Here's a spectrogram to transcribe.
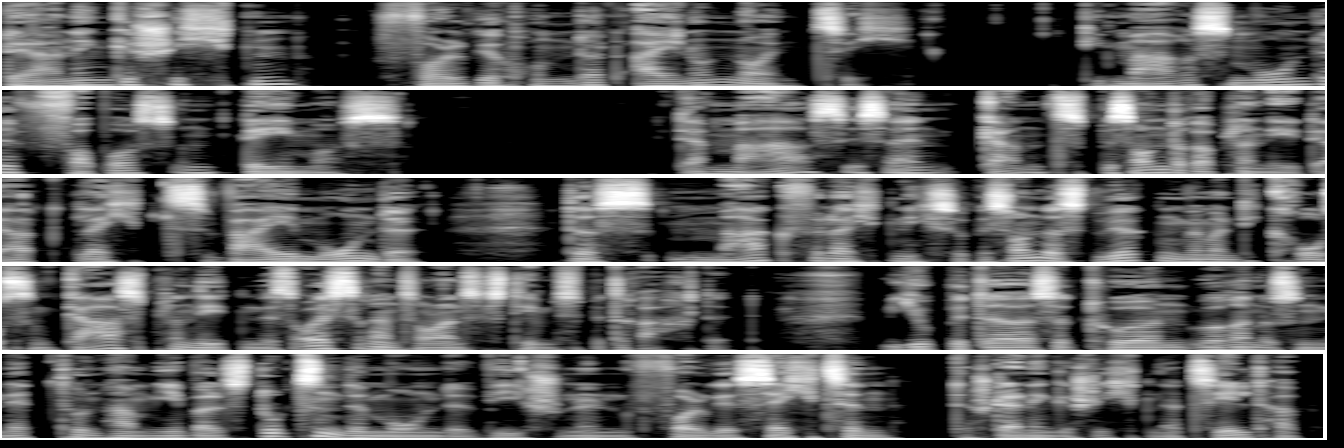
Sternengeschichten Folge 191 Die Marsmonde Phobos und Deimos Der Mars ist ein ganz besonderer Planet. Er hat gleich zwei Monde. Das mag vielleicht nicht so besonders wirken, wenn man die großen Gasplaneten des äußeren Sonnensystems betrachtet. Jupiter, Saturn, Uranus und Neptun haben jeweils Dutzende Monde, wie ich schon in Folge 16 der Sternengeschichten erzählt habe.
